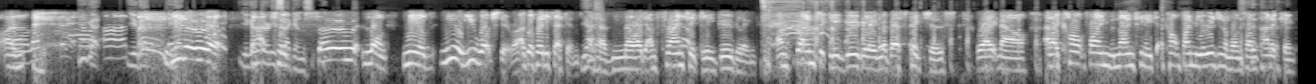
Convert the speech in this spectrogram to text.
I'm, Uh, let's, You got, uh, you got, you you know what? You got That 30 took seconds. So long, Neil. Neil, you watched it, right? I've got thirty seconds. Yes. I have no idea. I'm frantically googling. I'm frantically googling the best pictures right now, and I can't find the 1980. I can't find the original one, so I'm panicking.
